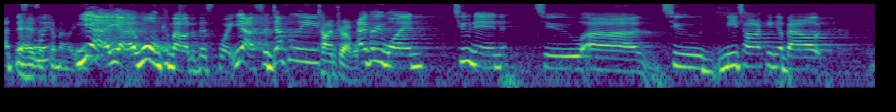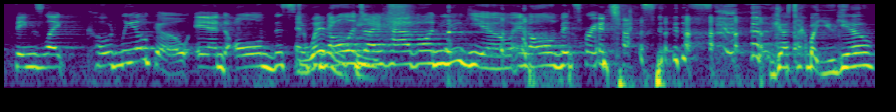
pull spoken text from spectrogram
at this hasn't point? come out yet. Yeah, yeah, it won't come out at this point. Yeah, so definitely Time travel. Everyone, tune in to uh, to me talking about things like Code Lyoko and all of the stupid knowledge I have on Yu-Gi-Oh and all of its franchises. You guys talk about Yu-Gi-Oh?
